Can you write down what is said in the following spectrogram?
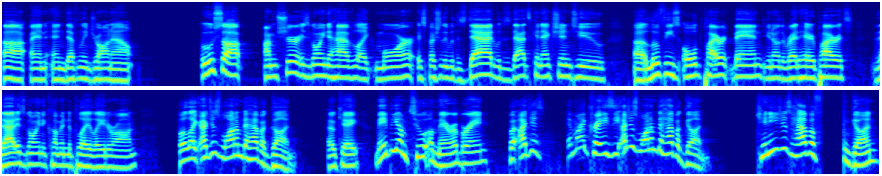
uh, and and definitely drawn out. Usopp, I'm sure, is going to have like more, especially with his dad, with his dad's connection to uh, Luffy's old pirate band. You know, the red haired pirates. That is going to come into play later on. But like, I just want him to have a gun. Okay, maybe I'm too Ameribrain, but I just, am I crazy? I just want him to have a gun. Can he just have a gun?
